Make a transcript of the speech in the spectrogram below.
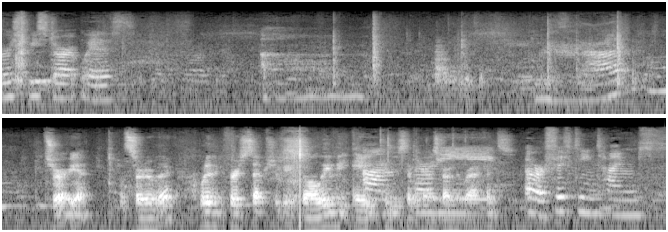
first we start with um that. Sure, yeah. Let's start over there. What do you think the first step should be? So I'll leave the 8 because Um, you said we're going to start in the brackets. or 15 times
